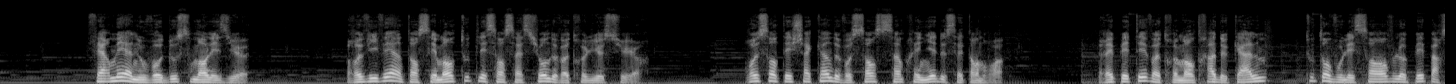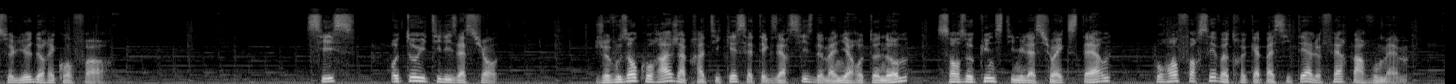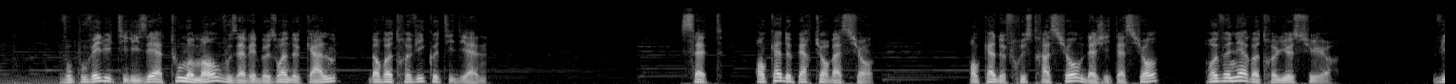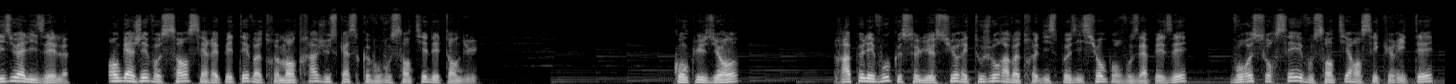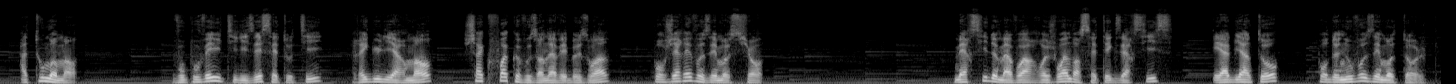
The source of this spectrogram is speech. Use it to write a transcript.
Fermez à nouveau doucement les yeux. Revivez intensément toutes les sensations de votre lieu sûr. Ressentez chacun de vos sens s'imprégner de cet endroit. Répétez votre mantra de calme, tout en vous laissant envelopper par ce lieu de réconfort. 6. Auto-utilisation. Je vous encourage à pratiquer cet exercice de manière autonome, sans aucune stimulation externe, pour renforcer votre capacité à le faire par vous-même. Vous pouvez l'utiliser à tout moment où vous avez besoin de calme, dans votre vie quotidienne. 7. En cas de perturbation. En cas de frustration ou d'agitation, revenez à votre lieu sûr. Visualisez-le. Engagez vos sens et répétez votre mantra jusqu'à ce que vous vous sentiez détendu. Conclusion. Rappelez-vous que ce lieu sûr est toujours à votre disposition pour vous apaiser, vous ressourcer et vous sentir en sécurité, à tout moment. Vous pouvez utiliser cet outil, régulièrement, chaque fois que vous en avez besoin, pour gérer vos émotions. Merci de m'avoir rejoint dans cet exercice, et à bientôt, pour de nouveaux émotalks.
